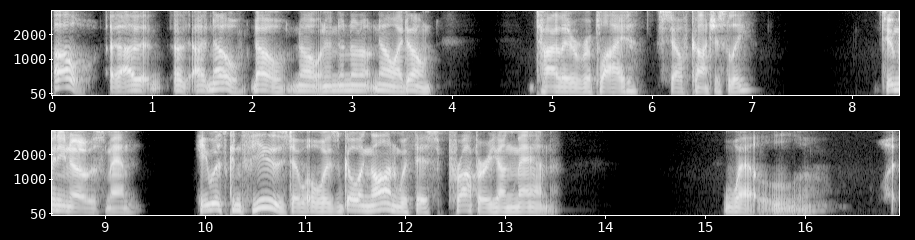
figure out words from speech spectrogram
Oh, uh, uh, uh, no, no, no, no, no, no, no, I don't. Tyler replied, self consciously. Too many no's, man. He was confused at what was going on with this proper young man. Well, what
